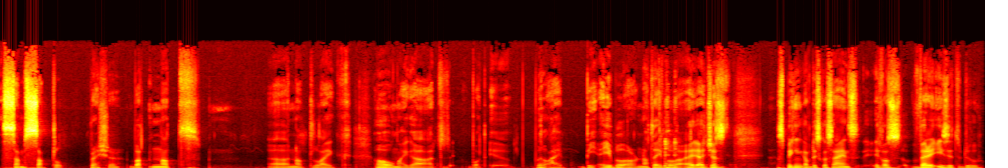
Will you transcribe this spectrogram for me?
some subtle pressure, but not uh, not like oh my god, what uh, will I be able or not able? I, I just speaking of disco science, it was very easy to do.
